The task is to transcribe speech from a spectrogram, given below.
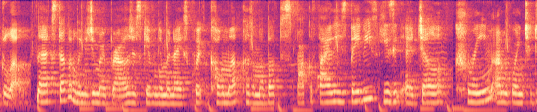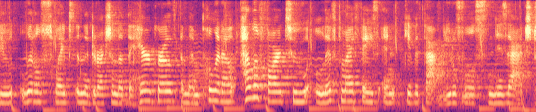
glow. Next up, I'm gonna do my brows, just giving them a nice quick comb up because I'm about to spockify these babies. Using a gel cream, I'm going to do little swipes in the direction that the hair grows and then pull it out hella far to lift my face and give it that beautiful beautiful snizzaged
